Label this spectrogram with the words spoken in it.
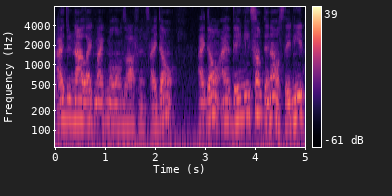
I do not like Mike Malone's offense. I don't. I don't. I, they need something else. They need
